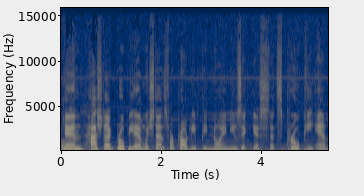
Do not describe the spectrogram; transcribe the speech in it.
Okay. And hashtag ProPM, which stands for Proudly Pinoy Music. Yes, that's ProPM.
